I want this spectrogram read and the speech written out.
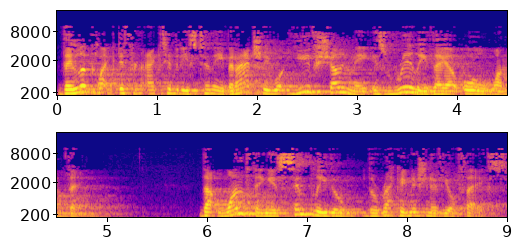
they look like different activities to me, but actually what you've shown me is really they are all one thing. That one thing is simply the, the recognition of your face.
